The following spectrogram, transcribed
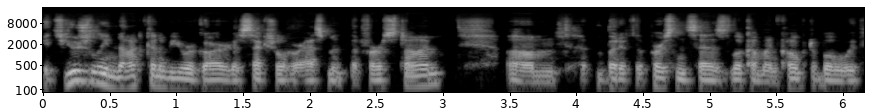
it's usually not going to be regarded as sexual harassment the first time. Um, but if the person says, "Look, I'm uncomfortable with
